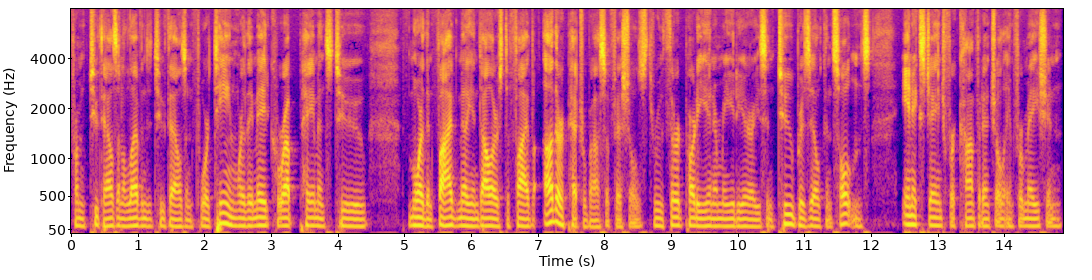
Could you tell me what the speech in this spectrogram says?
from 2011 to 2014 where they made corrupt payments to more than $5 million to five other Petrobras officials through third party intermediaries and two Brazil consultants in exchange for confidential information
